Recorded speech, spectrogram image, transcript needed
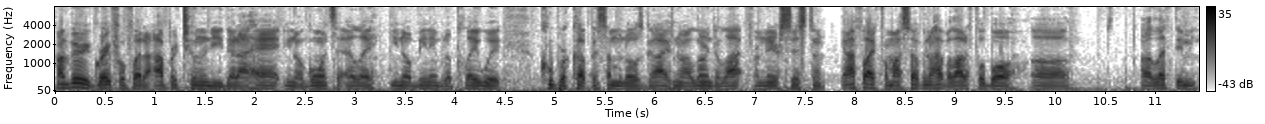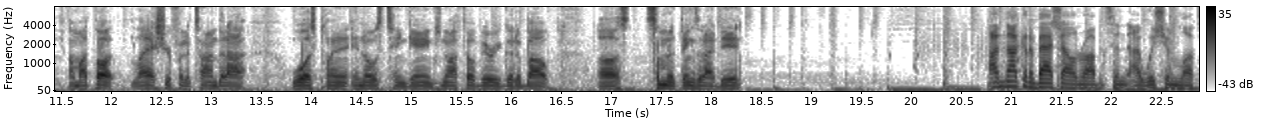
I'm very grateful for the opportunity that I had. You know, going to LA. You know, being able to play with Cooper Kupp and some of those guys. You know, I learned a lot from their system. I feel like for myself, you know, I have a lot of football uh, uh, left in me. Um, I thought last year for the time that I was playing in those 10 games. You know, I felt very good about uh, some of the things that I did. I'm not going to bash Allen Robinson. I wish him luck.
